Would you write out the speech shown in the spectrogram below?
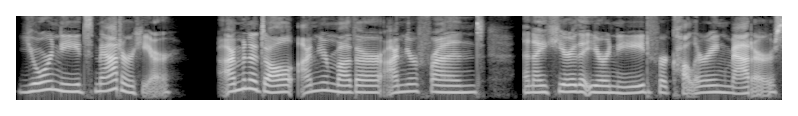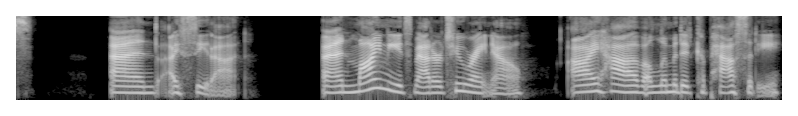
your needs matter here. I'm an adult, I'm your mother, I'm your friend, and I hear that your need for coloring matters. And I see that. And my needs matter too right now. I have a limited capacity.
